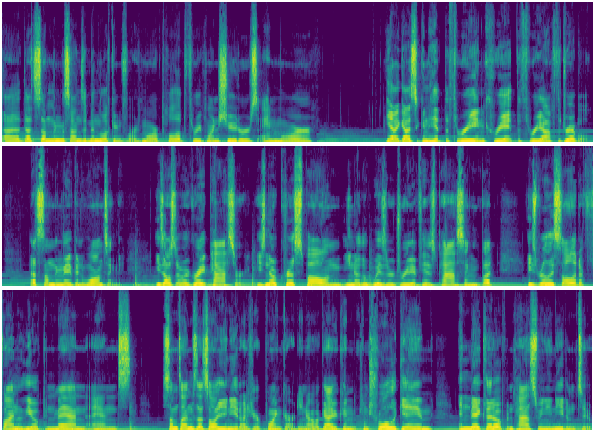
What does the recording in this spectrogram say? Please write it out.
uh, that's something the Suns have been looking for: more pull-up three-point shooters and more, yeah, guys who can hit the three and create the three off the dribble. That's something they've been wanting. He's also a great passer. He's no Chris Paul and, you know, the wizardry of his passing, but he's really solid at finding the open man, and sometimes that's all you need as your point guard. You know, a guy who can control the game and make that open pass when you need him to.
